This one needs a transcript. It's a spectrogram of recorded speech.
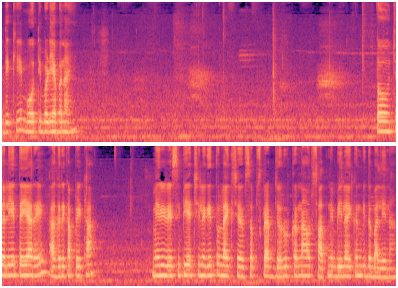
देखिए, बहुत ही बढ़िया बना है तो चलिए, तैयार है आगरे का पेठा। मेरी रेसिपी अच्छी लगे तो लाइक शेयर सब्सक्राइब ज़रूर करना और साथ में बेल आइकन भी दबा लेना।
